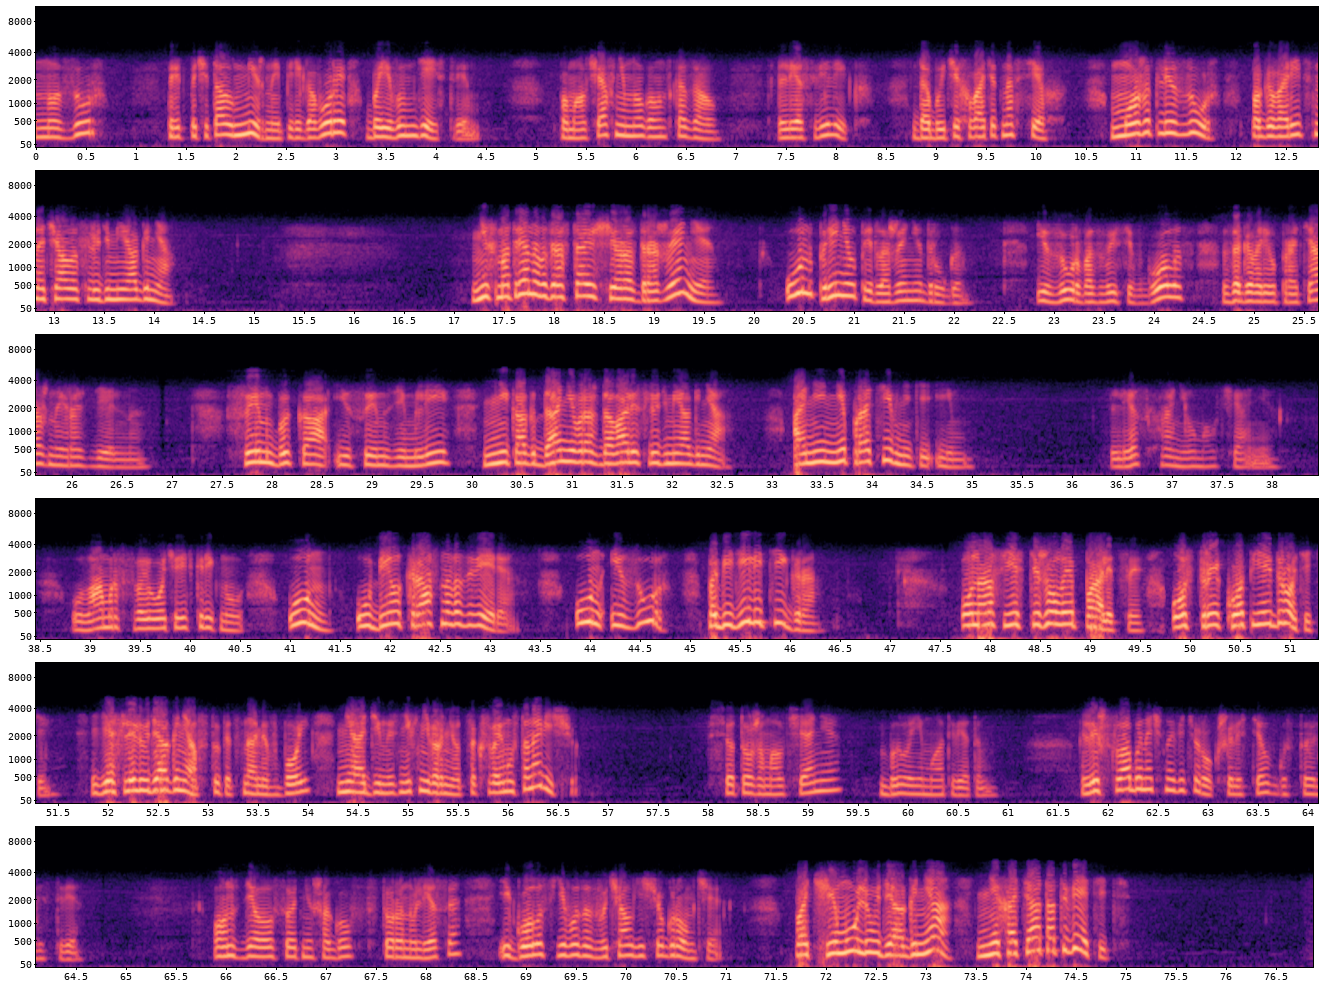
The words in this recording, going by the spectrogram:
Но Зур предпочитал мирные переговоры боевым действиям. Помолчав немного, он сказал, «Лес велик, добычи хватит на всех. Может ли Зур поговорить сначала с людьми огня?» Несмотря на возрастающее раздражение, Ун принял предложение друга. Изур, возвысив голос, заговорил протяжно и раздельно. «Сын быка и сын земли никогда не враждовали с людьми огня. Они не противники им». Лес хранил молчание. Уламр, в свою очередь, крикнул «Ун убил красного зверя! Ун и Зур победили тигра!» У нас есть тяжелые палицы, острые копья и дротики. Если люди огня вступят с нами в бой, ни один из них не вернется к своему становищу. Все то же молчание было ему ответом. Лишь слабый ночной ветерок шелестел в густой листве. Он сделал сотню шагов в сторону леса, и голос его зазвучал еще громче. «Почему люди огня не хотят ответить?»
